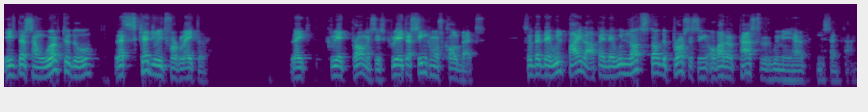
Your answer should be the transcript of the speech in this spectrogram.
If there's some work to do let's schedule it for later. Like create promises create asynchronous callbacks so that they will pile up and they will not stop the processing of other tasks that we may have in the same time.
